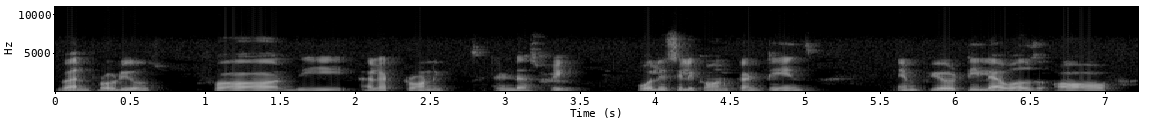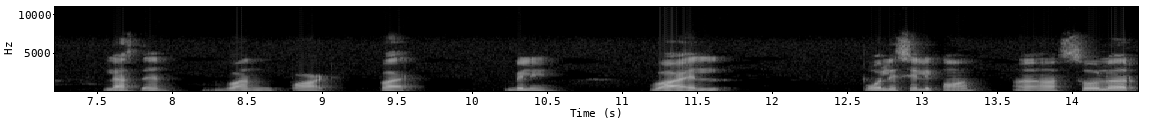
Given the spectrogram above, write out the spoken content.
When produced for the electronics industry, polysilicon contains impurity levels of less than 1 part per billion, while polysilicon uh, solar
